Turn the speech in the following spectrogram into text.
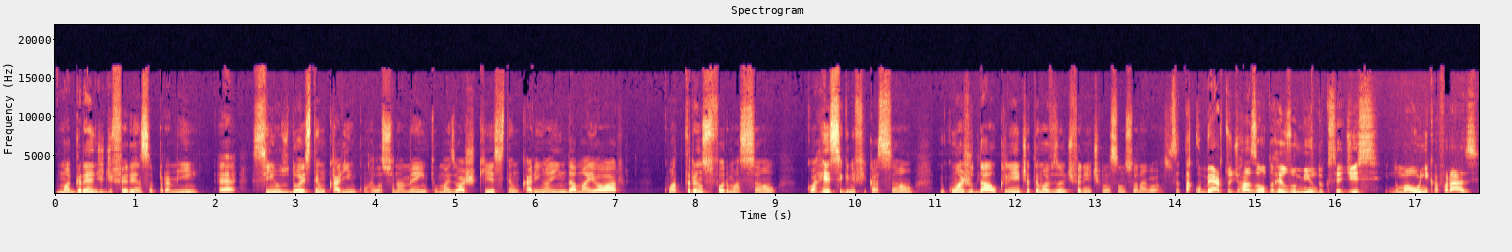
uma grande diferença para mim é, sim, os dois têm um carinho com o relacionamento, mas eu acho que esse tem um carinho ainda maior com a transformação, com a ressignificação e com ajudar o cliente a ter uma visão diferente em relação ao seu negócio. Você está coberto de razão. Resumindo o que você disse, numa única frase,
